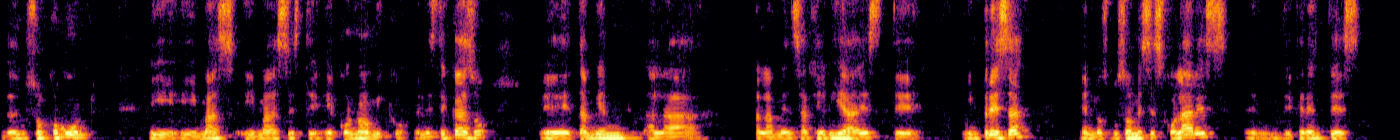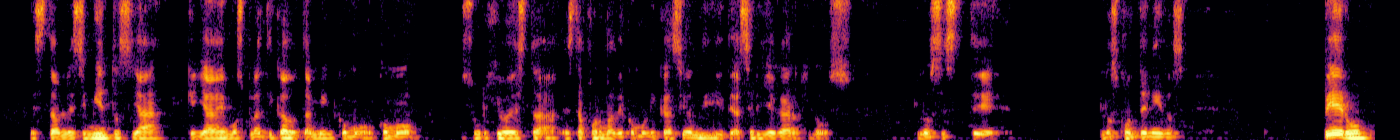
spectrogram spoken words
de uso común y, más, y más este, económico. En este caso, eh, también a la, a la mensajería este, impresa en los buzones escolares, en diferentes establecimientos ya que ya hemos platicado también cómo, cómo surgió esta, esta forma de comunicación y de hacer llegar los, los, este, los contenidos. Pero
